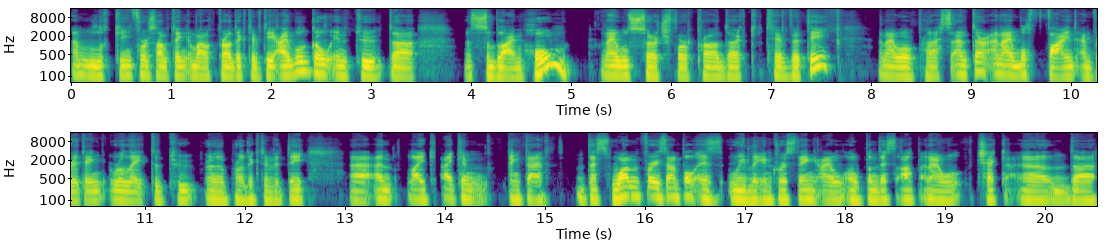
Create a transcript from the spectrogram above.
am looking for something about productivity. I will go into the Sublime home and I will search for productivity and I will press enter and I will find everything related to uh, productivity. Uh, and like I can think that this one, for example, is really interesting. I will open this up and I will check uh, the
